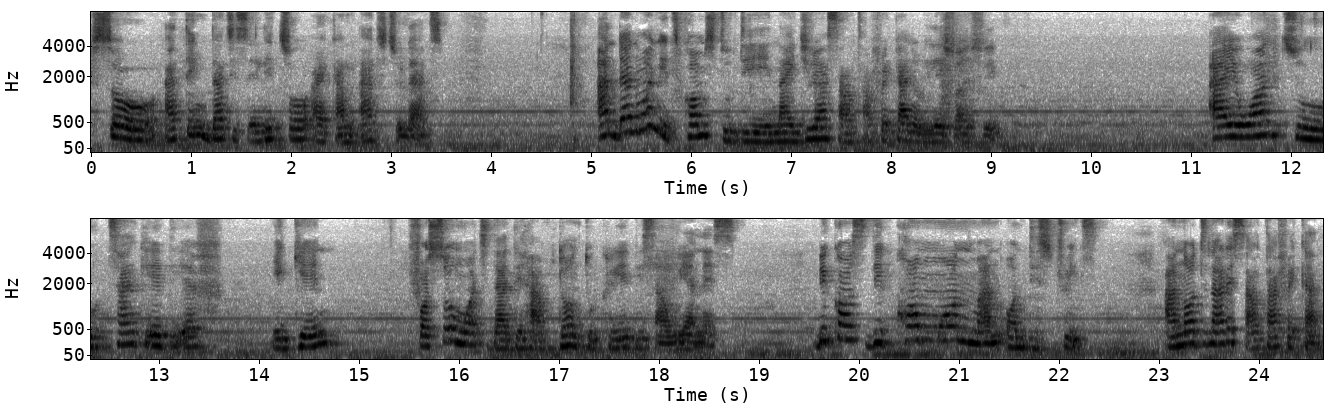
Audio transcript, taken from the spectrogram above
So I think that is a little I can add to that. And then when it comes to the Nigeria-South African relationship, I want to thank ADF again for so much that they have done to create this awareness. Because the common man on the streets, an ordinary South African,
